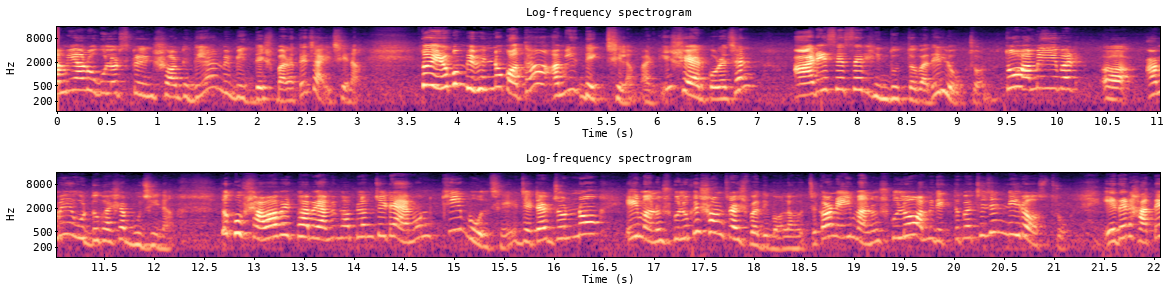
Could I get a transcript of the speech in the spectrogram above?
আমি আর ওগুলোর স্ক্রিনশট দিয়ে আমি বিদ্বেষ বাড়াতে চাইছি না। তো এরকম বিভিন্ন কথা আমি দেখছিলাম আর কি শেয়ার করেছেন আরএসএস এর হিন্দুত্ববাদী লোকজন। তো আমি এবার আমি উর্দু ভাষা বুঝি না। তো খুব স্বাভাবিকভাবে আমি ভাবলাম যে এটা এমন কি বলছে যেটার জন্য এই মানুষগুলোকে সন্ত্রাসবাদী বলা হচ্ছে। কারণ এই মানুষগুলো আমি দেখতে পাচ্ছি যে নিরস্ত্র। এদের হাতে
